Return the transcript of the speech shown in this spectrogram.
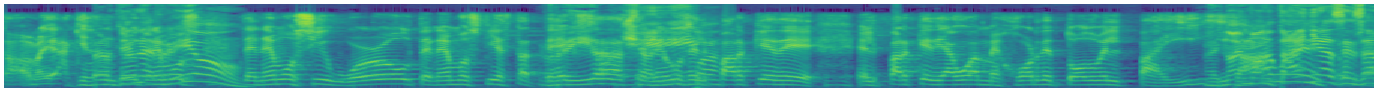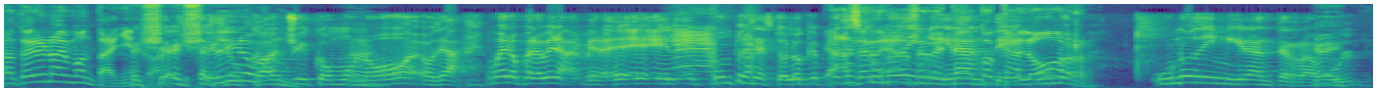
hombre, aquí en San tenemos, tenemos SeaWorld, tenemos Fiesta Texas, Río, tenemos el parque de el parque de agua mejor de todo el país. No hay montañas, güey. en San Antonio no hay montañas. Hill. Country, ¿cómo Ah. no? O sea, bueno, pero mira, mira, el, el- el punto es esto. Lo que pasa es que uno de inmigrante, calor. uno, uno de inmigrante, Raúl,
